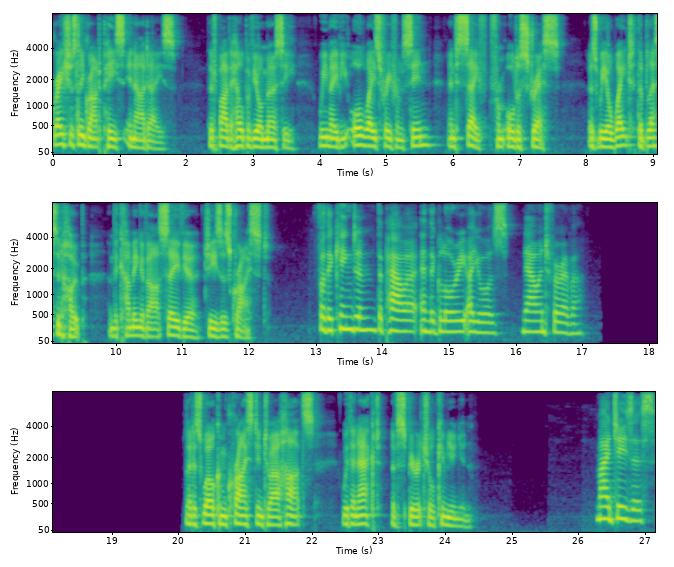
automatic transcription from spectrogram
graciously grant peace in our days, that by the help of your mercy we may be always free from sin and safe from all distress, as we await the blessed hope and the coming of our Saviour, Jesus Christ. For the kingdom, the power, and the glory are yours, now and forever. Let us welcome Christ into our hearts with an act of spiritual communion. My Jesus,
